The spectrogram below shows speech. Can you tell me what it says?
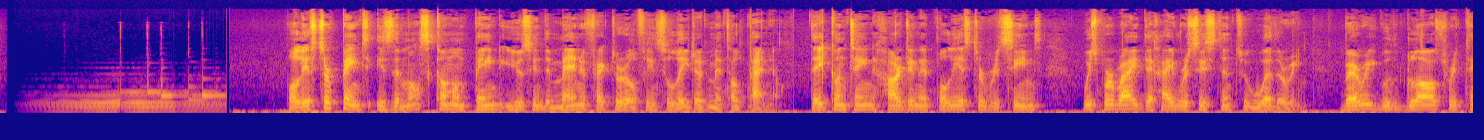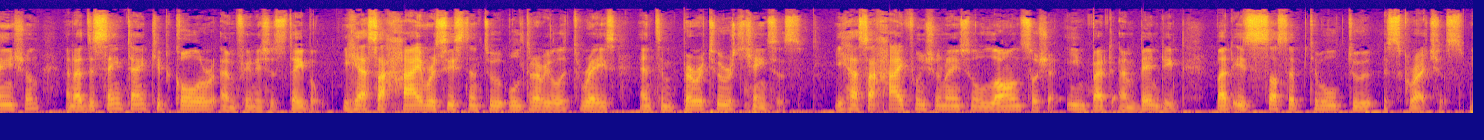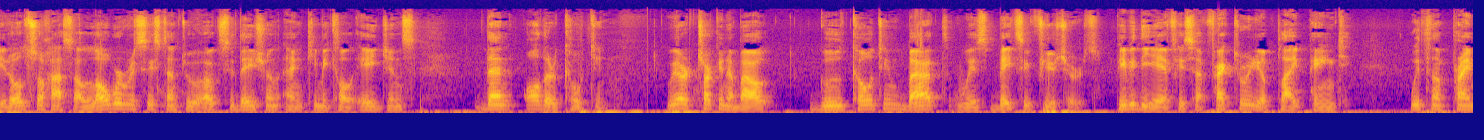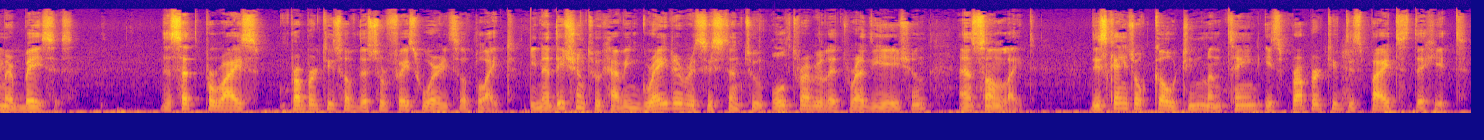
Polyester paint is the most common paint used in the manufacture of insulated metal panel. They contain hardened polyester resins which provide the high resistance to weathering, very good gloss retention and at the same time keep color and finish stable. It has a high resistance to ultraviolet rays and temperature changes. It has a high functional load such as impact and bending, but is susceptible to scratches. It also has a lower resistance to oxidation and chemical agents than other coating. We are talking about good coating but with basic features. PVDF is a factory applied paint with a primer basis. The set provides properties of the surface where it's applied. In addition to having greater resistance to ultraviolet radiation and sunlight, this kind of coating maintains its property despite the heat.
